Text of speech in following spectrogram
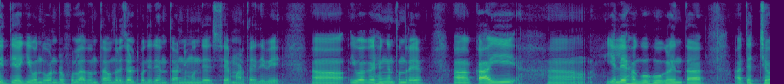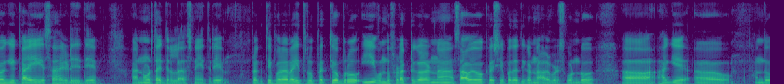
ರೀತಿಯಾಗಿ ಒಂದು ವಂಡರ್ಫುಲ್ ಆದಂಥ ಒಂದು ರಿಸಲ್ಟ್ ಬಂದಿದೆ ಅಂತ ನಿಮ್ಮ ಮುಂದೆ ಶೇರ್ ಮಾಡ್ತಾ ಇದ್ದೀವಿ. ಇವಾಗ ಹೆಂಗಂತಂದರೆ ಕಾಯಿ ಎಲೆ ಹಾಗೂ ಹೂಗಳಿಂದ ಯಥೇಚ್ಛವಾಗಿ ಕಾಯಿ ಸಹ ಹಿಡಿದಿದೆ. ನೋಡ್ತಾ ಇದ್ದೀರಲ್ಲ ಸ್ನೇಹಿತರೆ ಪ್ರಗತಿಪರ ರೈತರು ಪ್ರತಿಯೊಬ್ಬರು ಈ ಒಂದು ಪ್ರಾಡಕ್ಟ್ಗಳನ್ನು ಸಾವಯವ ಕೃಷಿ ಪದ್ಧತಿಗಳನ್ನ ಅಳವಡಿಸ್ಕೊಂಡು ಹಾಗೆ ಒಂದು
